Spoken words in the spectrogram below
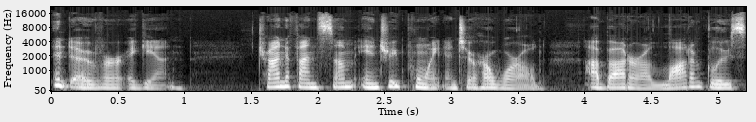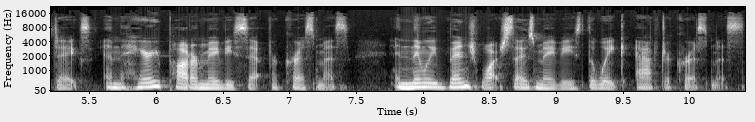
and over again. Trying to find some entry point into her world, I bought her a lot of glue sticks and the Harry Potter movie set for Christmas, and then we binge watched those movies the week after Christmas.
